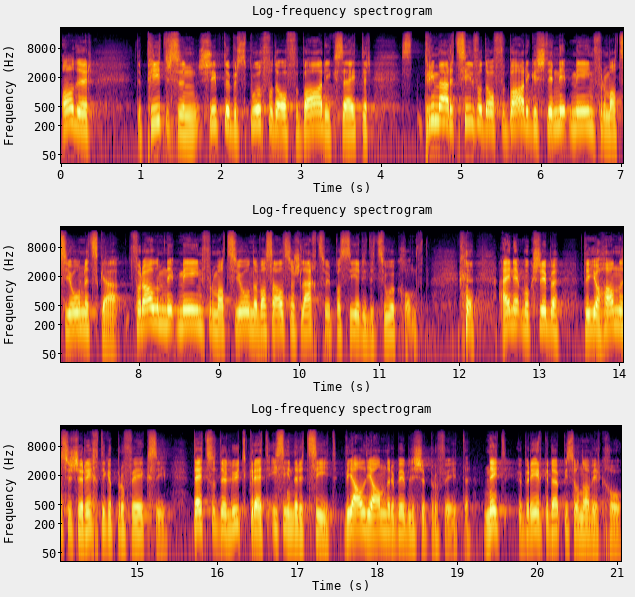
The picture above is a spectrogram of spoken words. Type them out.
Oder der Peterson schreibt über das Buch der Offenbarung, sagt er, das primäre Ziel der Offenbarung ist dir nicht mehr Informationen zu geben. Vor allem nicht mehr Informationen, was alles noch Schlechtes wird passieren in der Zukunft. Einer hat mal geschrieben, der Johannes war ein richtiger Prophet. Der hat zu den Leuten geredet in seiner Zeit, wie alle anderen biblischen Propheten. Nicht über irgendetwas, was noch wird kommen.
